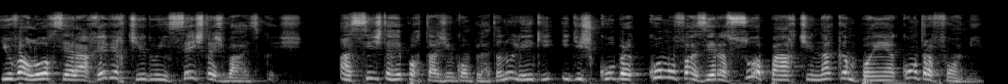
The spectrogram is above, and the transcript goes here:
e o valor será revertido em cestas básicas. Assista a reportagem completa no link e descubra como fazer a sua parte na campanha contra a fome.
